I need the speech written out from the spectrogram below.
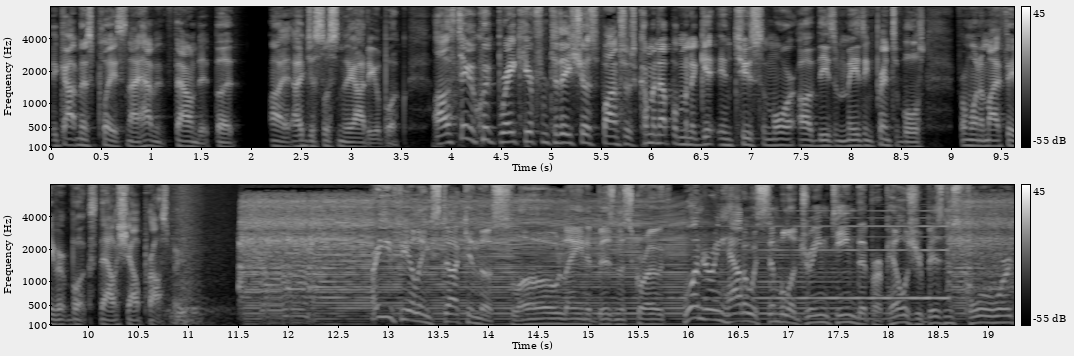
it got misplaced and I haven't found it. But I, I just listened to the audiobook. Uh, let's take a quick break here from today's show sponsors. Coming up, I'm going to get into some more of these amazing principles from one of my favorite books, Thou Shalt Prosper. Are you feeling stuck in the slow lane of business growth, wondering how to assemble a dream team that propels your business forward?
